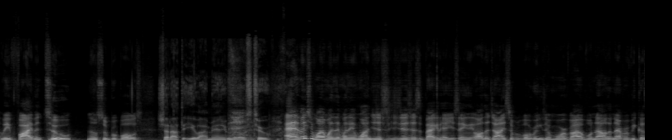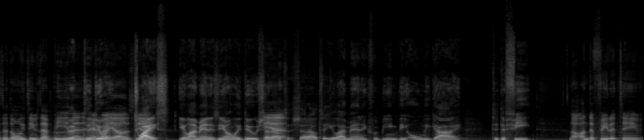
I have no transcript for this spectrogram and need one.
I mean five and two in those Super Bowls. Shout out to Eli Manning for those two. And it makes you wonder when they, when they won. You just you just just back in the head. You're saying, oh, the Giants Super Bowl rings are more valuable now than ever because they're the only teams that beat to, than everybody it else. Yeah. twice. Eli is the only dude. Shout Yeah. out to shout out to Eli Manning for being the only guy to defeat The undefeated team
